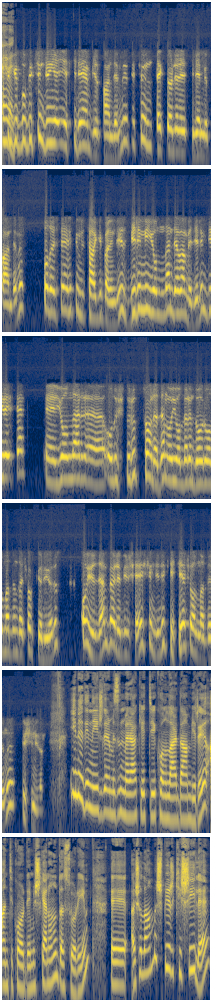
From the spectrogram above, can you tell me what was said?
Evet. Çünkü bu bütün dünyayı etkileyen bir pandemi, bütün sektörleri etkileyen bir pandemi. Dolayısıyla hepimiz takip halindeyiz. Bilimin yolundan devam edelim. Bireysel e, yollar e, oluşturup sonradan o yolların doğru olmadığını da çok görüyoruz. O yüzden böyle bir şeye şimdilik ihtiyaç olmadığını düşünüyorum. Yine dinleyicilerimizin merak ettiği konulardan biri antikor demişken onu da sorayım. E, aşılanmış bir kişiyle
